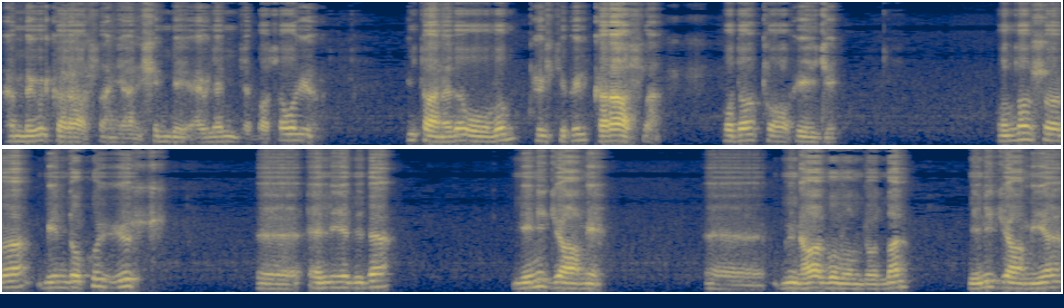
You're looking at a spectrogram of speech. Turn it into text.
Pembegül Karaaslan yani şimdi evlenince Basa oluyor. Bir tane de oğlum Gülkifil Karaaslan. O da tuhafiyeci. Ondan sonra 1957'de yeni cami e, münhal bulunduğundan yeni camiye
